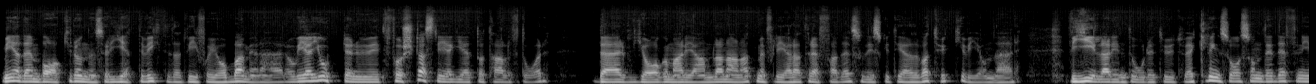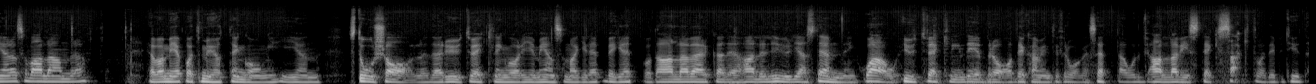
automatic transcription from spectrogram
med den bakgrunden så är det jätteviktigt att vi får jobba med det här och vi har gjort det nu i ett första steg i ett och ett halvt år där jag och Marianne bland annat med flera träffades och diskuterade vad tycker vi om det här. Vi gillar inte ordet utveckling så som det definieras av alla andra. Jag var med på ett möte en gång i en stor sal där utveckling var det gemensamma begreppet och alla verkade halleluja-stämning. Wow, utveckling det är bra, det kan vi inte ifrågasätta och alla visste exakt vad det betydde.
